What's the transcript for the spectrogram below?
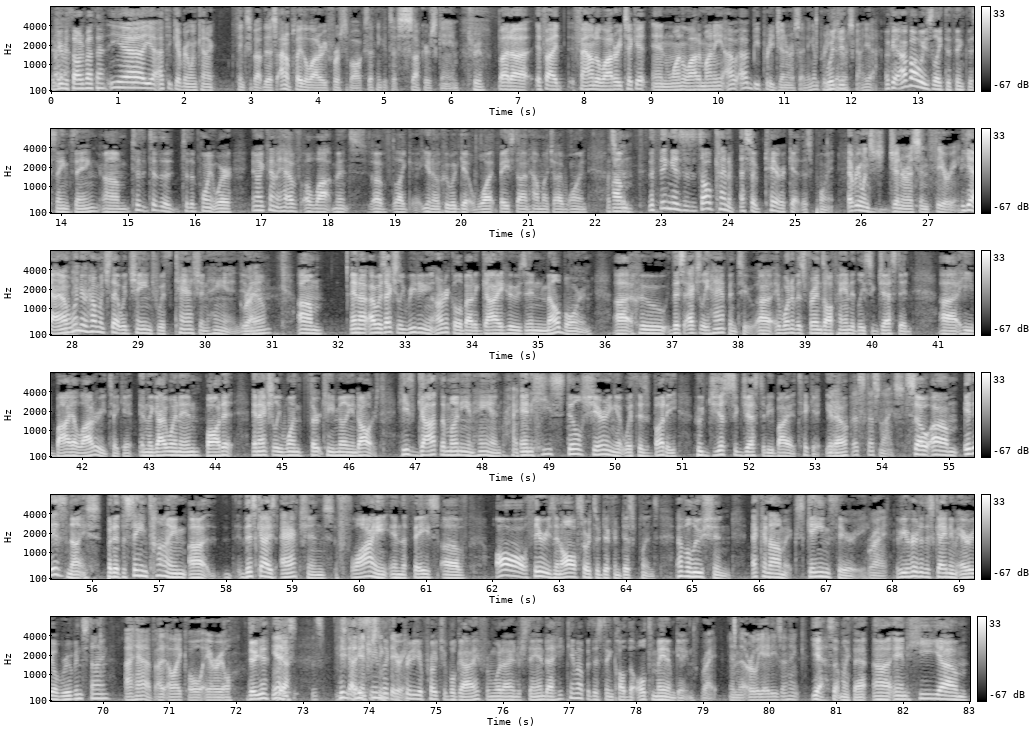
Have you ever thought about that? Yeah, yeah. I think everyone kind of thinks about this. I don't play the lottery first of all because I think it's a sucker's game. True. But uh, if I found a lottery ticket and won a lot of money, I, I would be pretty generous. I think I'm a pretty Would you? generous guy. Yeah. Okay, I've always liked to think the same thing. Um, to the, to the to the point where you know I kind of have allotments of like you know who would get what based on how much I won. That's um, The thing is, is it's all kind of esoteric at this point. Everyone's g- generous in theory. Yeah, and I, think. wonder how much that would change with cash in hand. You Right. know. Um, and I, I was actually reading an article about a guy who's in Melbourne, uh, who this actually happened to. Uh, one of his friends offhandedly suggested uh, he buy a lottery ticket, and the guy went in, bought it, and actually won thirteen million dollars. He's got the money in hand, Right. and he's still sharing it with his buddy who just suggested he buy a ticket. You Yeah, know, that's that's nice. so um, it is nice, but at the same time, uh, this guy's actions fly in the face of all theories in all sorts of different disciplines: evolution, economics, game theory. Right. Have you heard of this guy named Ariel Rubinstein? I have. I, I like old Ariel. Do you? Yeah. He's, he's- he's He- got an he interesting seems like theory. a pretty approachable guy, from what I understand. Uh, he came up with this thing called the ultimatum game. right. In the early '80s, I think. Yeah, something like that. Uh, and he, um,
